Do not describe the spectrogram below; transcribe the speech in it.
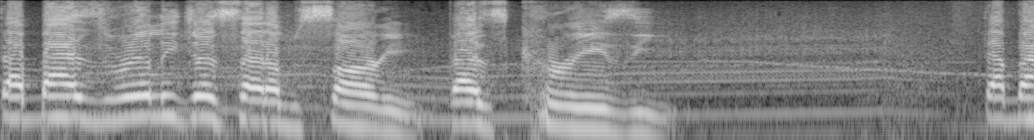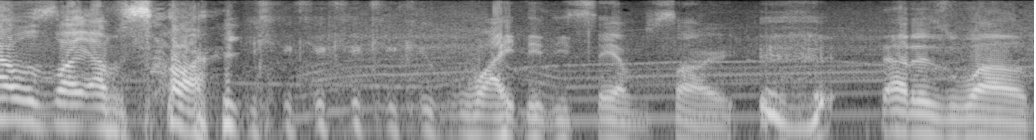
That man's really just said, I'm sorry. That's crazy. That man was like, I'm sorry. Why did he say I'm sorry? that is wild.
